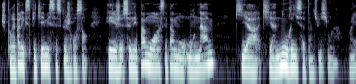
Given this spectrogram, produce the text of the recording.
je pourrais pas l'expliquer, mais c'est ce que je ressens. Et ce n'est pas moi, c'est pas mon, âme qui a, nourri cette intuition-là.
